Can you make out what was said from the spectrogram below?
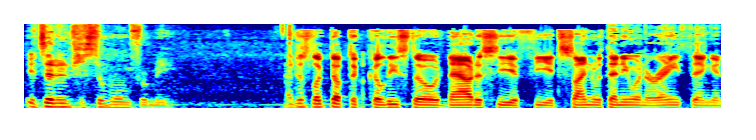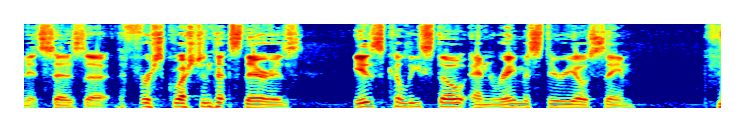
it's an interesting one for me. I just looked up to Kalisto now to see if he had signed with anyone or anything, and it says uh, the first question that's there is, "Is Kalisto and Rey Mysterio same?"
